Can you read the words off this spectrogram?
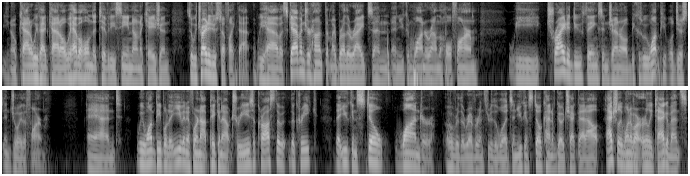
you know, cattle. We've had cattle. We have a whole nativity scene on occasion. So we try to do stuff like that. We have a scavenger hunt that my brother writes, and and you can wander around the whole farm. We try to do things in general because we want people to just enjoy the farm, and we want people to even if we're not picking out trees across the the creek, that you can still wander over the river and through the woods, and you can still kind of go check that out. Actually, one of our early tag events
